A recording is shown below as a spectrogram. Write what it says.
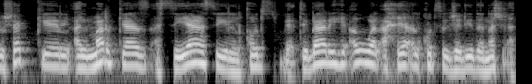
يشكل المركز السياسي للقدس باعتباره أول أحياء القدس الجديدة نشأة.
